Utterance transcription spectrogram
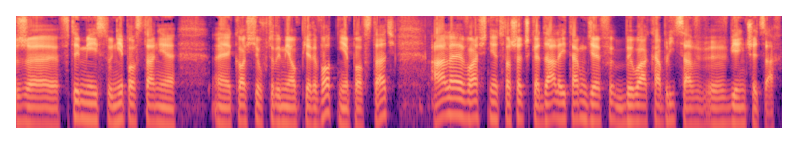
że w tym miejscu nie powstanie kościół, który miał pierwotnie powstać, ale właśnie troszeczkę dalej, tam gdzie była kaplica w, w Bieńczycach.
